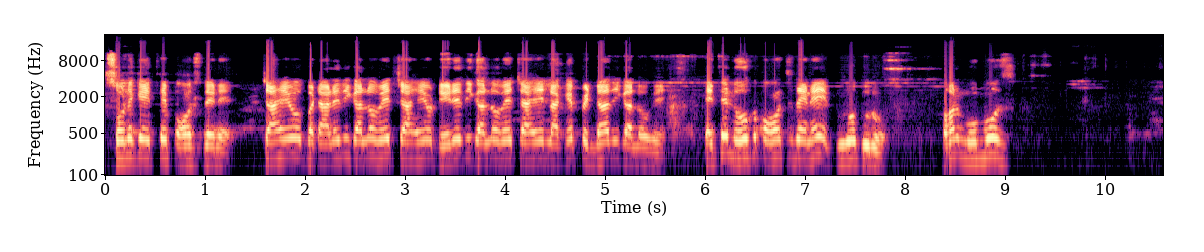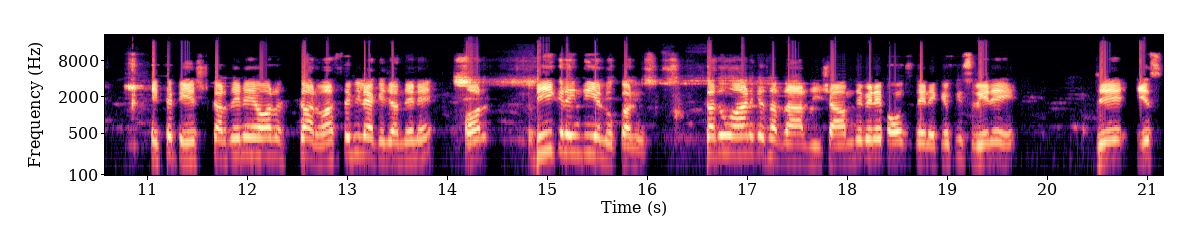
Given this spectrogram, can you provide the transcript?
ਸੁਣ ਕੇ ਇੱਥੇ ਪਹੁੰਚਦੇ ਨੇ। ਚਾਹੇ ਉਹ ਬਟਾਲੇ ਦੀ ਗੱਲ ਹੋਵੇ, ਚਾਹੇ ਉਹ ਡੇਰੇ ਦੀ ਗੱਲ ਹੋਵੇ, ਚਾਹੇ ਲਾਗੇ ਪਿੰਡਾਂ ਦੀ ਗੱਲ ਹੋਵੇ, ਇੱਥੇ ਲੋਕ ਪਹੁੰਚਦੇ ਨੇ ਦੂਰੋਂ ਦੂਰੋਂ ਔਰ ਮੋਮੋਜ਼ ਇੱਥੇ ਟੇਸਟ ਕਰਦੇ ਨੇ ਔਰ ਘਰ ਵਾਸਤੇ ਵੀ ਲੈ ਕੇ ਜਾਂਦੇ ਨੇ ਔਰ ਠੀਕ ਰਹਿੰਦੀ ਹੈ ਲੋਕਾਂ ਨੂੰ। ਕਦੋਂ ਆਣ ਕੇ ਸਰਦਾਰ ਜੀ? ਸ਼ਾਮ ਦੇ ਵੇਲੇ ਪਹੁੰਚਦੇ ਨੇ ਕਿਉਂਕਿ ਸਵੇਰੇ ਜੇ ਇਸ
